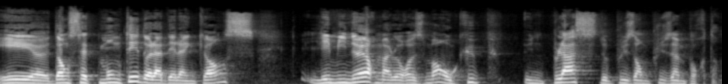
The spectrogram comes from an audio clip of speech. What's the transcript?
Et euh, dans cette montée de la délinquance, les mineurs, malheureusement, occupent une place de plus en plus importante.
